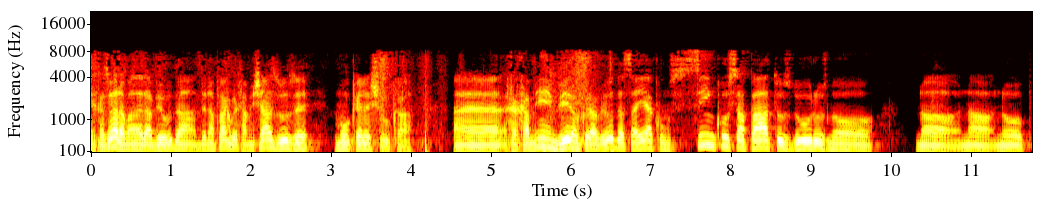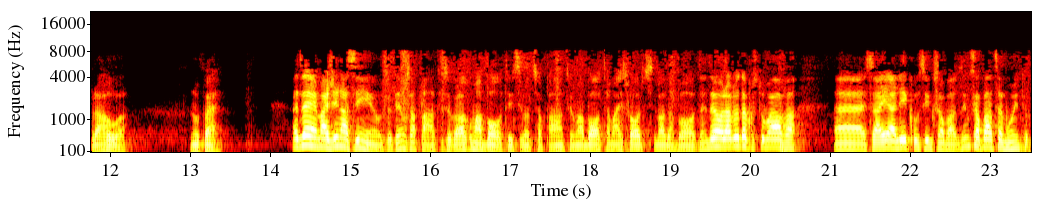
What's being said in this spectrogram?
Era a viúda, de nafag bechamisha zuze mukele shuka. Chachamim viram que a viúda saía com cinco sapatos duros no, no, no, no, rua, no pé. Mas é, imagina assim, você tem um sapato, você coloca uma bota em cima do sapato e uma bota mais forte em cima da bota. Então, o Ravilda costumava é, sair ali com cinco sapatos. Cinco sapatos é muito,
